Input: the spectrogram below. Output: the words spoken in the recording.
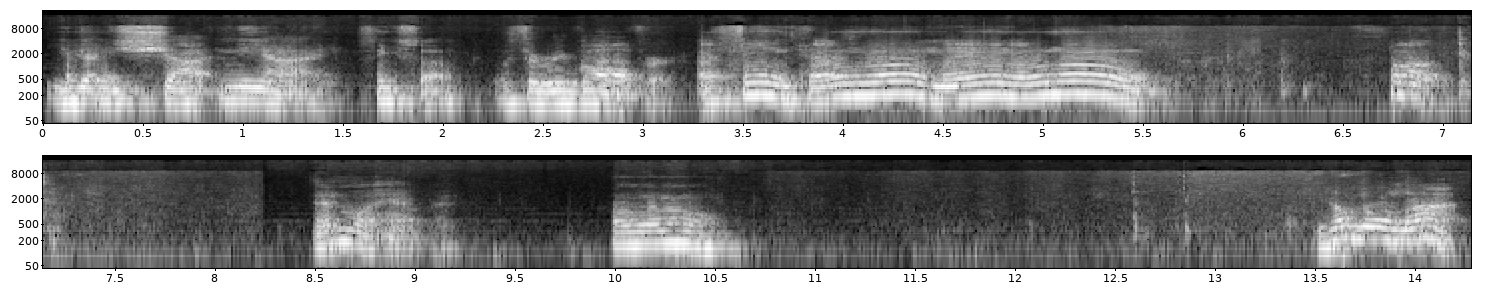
You I got think. shot in the eye? I think so. With a revolver? I think. I don't know, man. I don't know. Fuck. Then what happened? I don't know. You don't know a lot.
